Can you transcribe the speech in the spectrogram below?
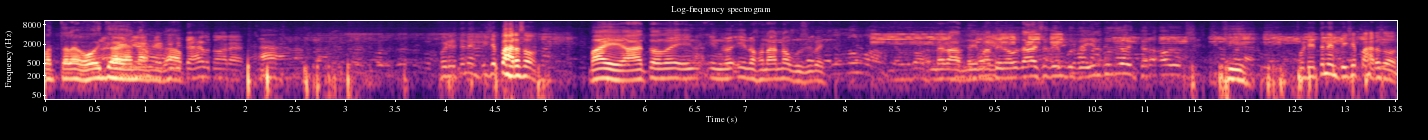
মাত্রা হয় তো এনাম সব পড়ে তো। ভাই তো ইন হনা ন বুঝি ভাই। না ন যাই সুদিন বুঝে ইন বুঝি হইতো পড়ে তো এমপি হিসেবে পারছন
